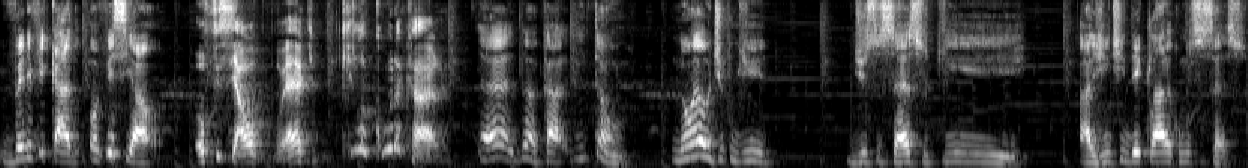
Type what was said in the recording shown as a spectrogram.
verificado, oficial. Oficial. É, que, que loucura, cara. É, não, cara, então, não é o tipo de, de sucesso que a gente declara como sucesso.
